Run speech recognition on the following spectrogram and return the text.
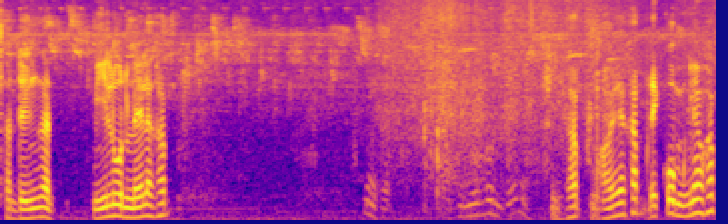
ถ้าดึงก็มีรุ่นเลยแล้วครับนี่ครับเอาแล้วครับ ได้ก้มอีกแล้วครับ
